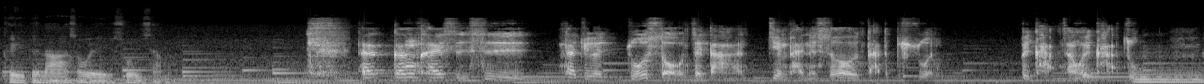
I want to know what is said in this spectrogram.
可以跟大家稍微说一下吗？他刚开始是，他觉得左手在打键盘的时候打的不顺，会卡，常会卡住，嗯、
